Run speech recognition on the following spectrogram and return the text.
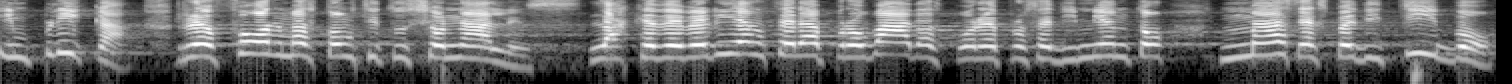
implica reformas constitucionales, las que deberían ser aprobadas por el procedimiento más expeditivo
